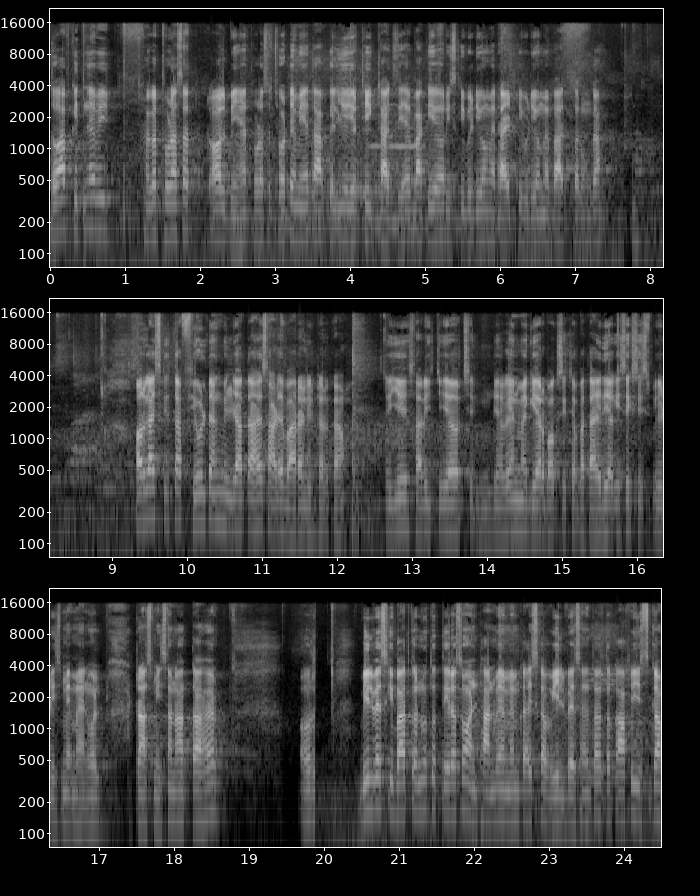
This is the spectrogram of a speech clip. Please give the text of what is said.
तो आप कितने भी, अगर थोड़ा सा टॉल भी हैं, थोड़ा सा छोटे में है तो आपके लिए ये ठीक ठाक सी है। बाकी और इसकी वीडियो में राइड की वीडियो में बात करूँगा। और गाइस इसका फ्यूल टैंक मिल जाता है साढ़े बारह लीटर का। तो ये सारी चीज़ें और अगेन मैं गियर बॉक्स इसका बता ही दिया कि सिक्स स्पीड इसमें मैनुअल ट्रांसमिशन आता है। और व्हील बेस की बात करूँ तो तेरह सौ अंठानवे एम का इसका व्हील बेस रहता है तो काफ़ी इसका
